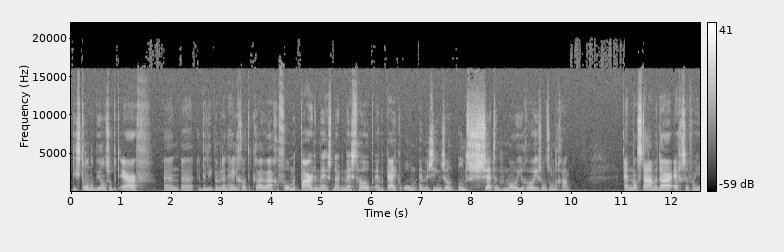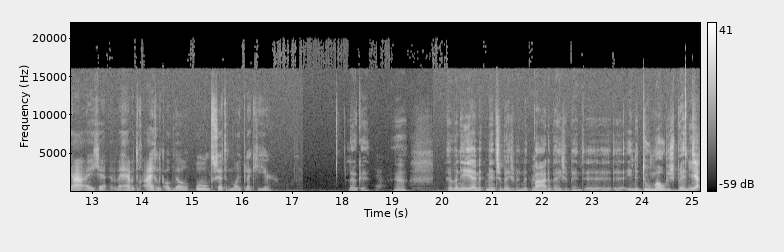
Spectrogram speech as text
die stonden bij ons op het erf. En uh, we liepen met een hele grote kruiwagen vol met paardenmest naar de mesthoop. En we kijken om en we zien zo'n ontzettend mooie rode zonsondergang. En dan staan we daar echt zo van, ja, weet je, we hebben toch eigenlijk ook wel een ontzettend mooi plekje hier. Leuk hè? Ja. ja. Uh, wanneer jij met mensen bezig bent, met hm. paarden bezig bent, uh, in de do-modus bent. Ja.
